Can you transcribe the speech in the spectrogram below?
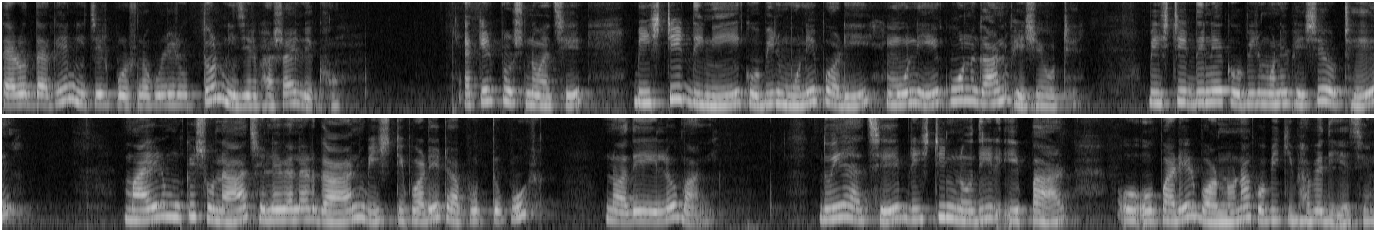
তেরোর দাগে নিচের প্রশ্নগুলির উত্তর নিজের ভাষায় লেখো। একের প্রশ্ন আছে, বৃষ্টির দিনে কবির মনে পড়ে, মনে কোন গান ভেসে ওঠে? বৃষ্টির দিনে কবির মনে ভেসে ওঠে, মায়ের মুখে শোনা ছেলেবেলার গান, বৃষ্টি পড়ে টাপুর টুপুর, নদে এলো বান। দুয়ে আছে বৃষ্টির নদীর এপার ও ওপারের বর্ণনা কবি কীভাবে দিয়েছেন?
